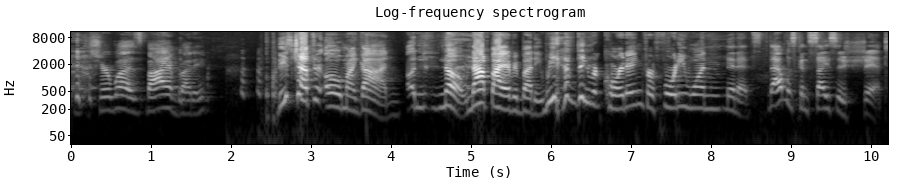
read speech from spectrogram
Sure was. Bye, everybody. These chapters, oh my god. Uh, n- no, not by everybody. We have been recording for 41 minutes. That was concise as shit.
